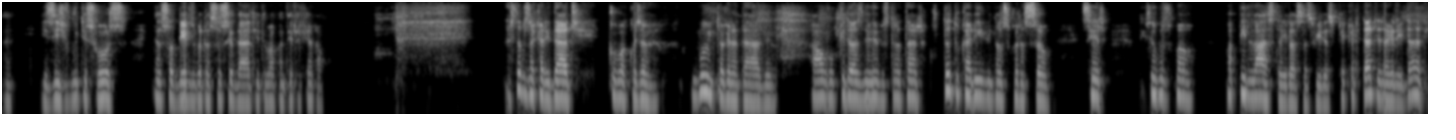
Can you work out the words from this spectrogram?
Né? Exige muito esforço, não só deles, mas da sociedade de uma maneira geral. Nós estamos na caridade como uma coisa muito agradável, algo que nós devemos tratar com tanto carinho em nosso coração, ser digamos, uma, uma pilastra em nossas vidas, porque a caridade, na realidade,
